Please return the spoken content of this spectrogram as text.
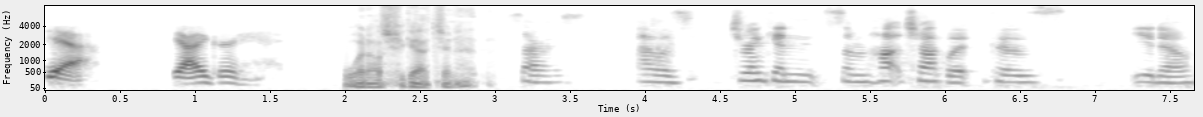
Yeah. Yeah i agree. What else you got jeanette? Sorry i was drinking some hot chocolate because you know.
